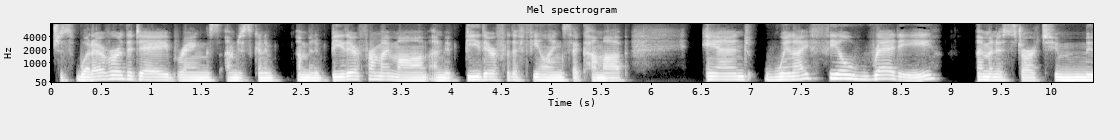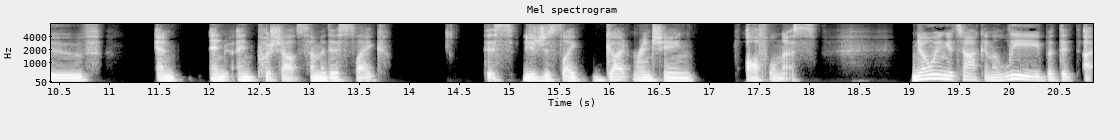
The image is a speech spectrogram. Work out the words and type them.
just whatever the day brings, I'm just going to, I'm going to be there for my mom. I'm going to be there for the feelings that come up. And when I feel ready, I'm going to start to move and, and, and push out some of this, like this, you just like gut wrenching awfulness knowing it's not going to leave, but that uh,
